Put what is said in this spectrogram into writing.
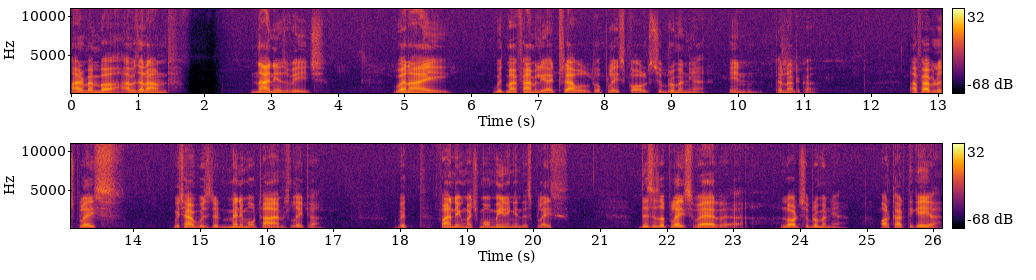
I remember I was around nine years of age when I, with my family, I traveled to a place called Subramanya in Karnataka. A fabulous place which I have visited many more times later with finding much more meaning in this place. This is a place where uh, Lord Subramanya or Kartikeya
